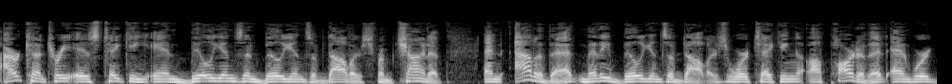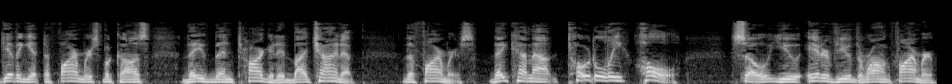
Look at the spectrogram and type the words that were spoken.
our country is taking in billions and billions of dollars from China and out of that, many billions of dollars we're taking a part of it and we're giving it to farmers because they've been targeted by China. The farmers, they come out totally whole. So you interviewed the wrong farmer,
